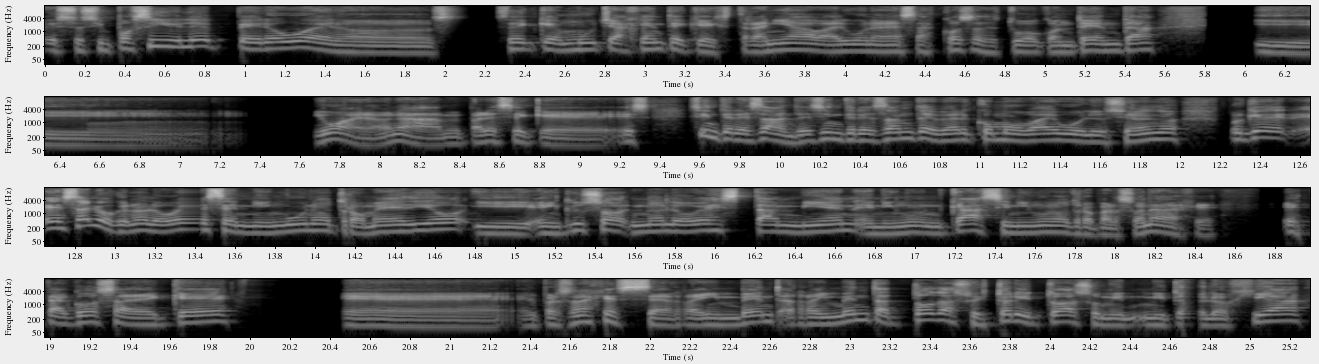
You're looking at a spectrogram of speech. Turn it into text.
eso es imposible, pero bueno, sé que mucha gente que extrañaba alguna de esas cosas estuvo contenta y, bueno, nada, me parece que es, es, interesante, es interesante ver cómo va evolucionando, porque es algo que no lo ves en ningún otro medio y, e incluso no lo ves tan bien en ningún, casi ningún otro personaje. Esta cosa de que eh, el personaje se reinventa, reinventa toda su historia y toda su mitología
